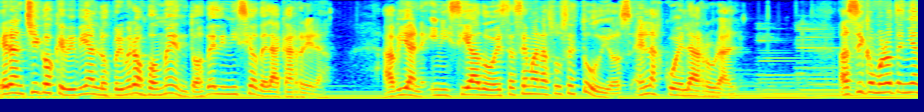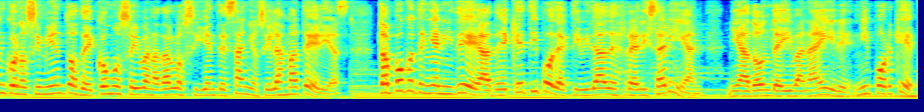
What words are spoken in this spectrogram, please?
eran chicos que vivían los primeros momentos del inicio de la carrera habían iniciado esa semana sus estudios en la escuela rural. Así como no tenían conocimientos de cómo se iban a dar los siguientes años y las materias, tampoco tenían idea de qué tipo de actividades realizarían, ni a dónde iban a ir, ni por qué.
